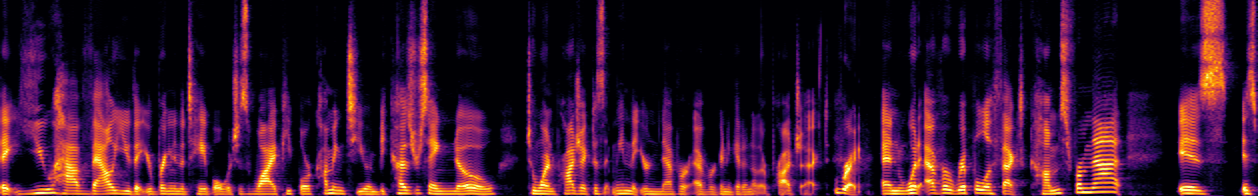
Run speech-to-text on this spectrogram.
that you have value that you're bringing to the table, which is why people are coming to you. And because you're saying no to one project doesn't mean that you're never ever going to get another project. Right. And whatever ripple effect comes from that is is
